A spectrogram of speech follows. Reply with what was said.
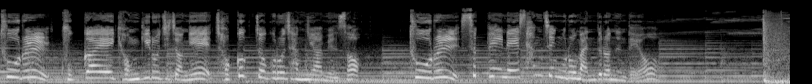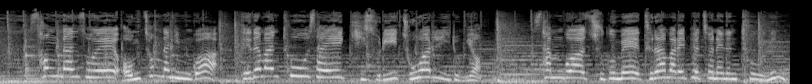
투우를 국가의 경기로 지정해 적극적으로 장려하면서 투우를 스페인의 상징으로 만들었는데요. 성난소의 엄청난 힘과 대담한 투우사의 기술이 조화를 이루며 삶과 죽음의 드라마를 펼쳐내는 투우는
